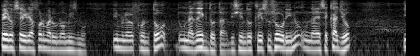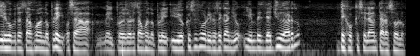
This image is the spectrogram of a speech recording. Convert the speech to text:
pero se debería formar uno mismo. Y me lo contó una anécdota, diciendo que su sobrino una vez se cayó y el hijo estaba jugando play. O sea, el profesor estaba jugando play y vio que su sobrino se cayó y en vez de ayudarlo, dejó que se levantara solo.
